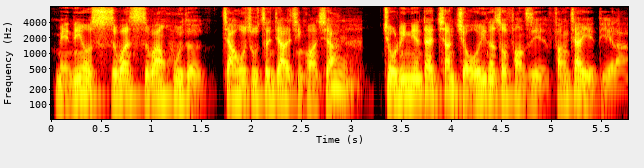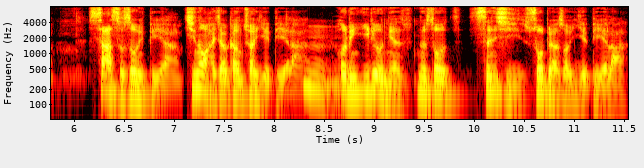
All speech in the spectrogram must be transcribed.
每年有十万十万户的家户数增加的情况下，九零、嗯、年代像九二一那时候房子也房价也跌了。SARS 时候也跌啊，金融海啸刚出来也跌啦。嗯，二零一六年那时候升息缩表的时候也跌啦。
